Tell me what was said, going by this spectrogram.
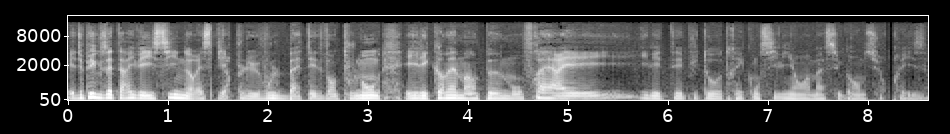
et depuis que vous êtes arrivé ici, il ne respire plus, vous le battez devant tout le monde, et il est quand même un peu mon frère, et il était plutôt très conciliant à ma grande surprise.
